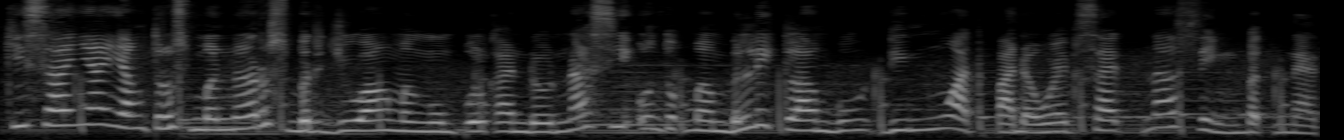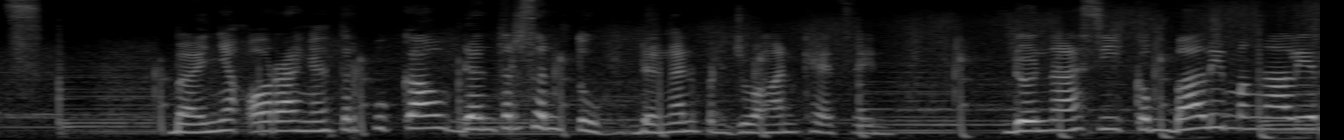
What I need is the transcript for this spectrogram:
Kisahnya yang terus-menerus berjuang mengumpulkan donasi untuk membeli kelambu dimuat pada website Nothing But Nets. Banyak orang yang terpukau dan tersentuh dengan perjuangan Catherine. Donasi kembali mengalir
